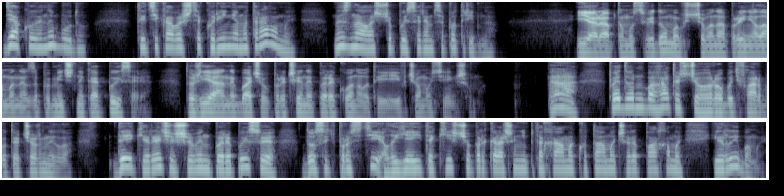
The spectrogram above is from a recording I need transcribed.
Дякую, не буду. Ти цікавишся коріннями травами? Не знала, що писарям це потрібно. Я раптом усвідомив, що вона прийняла мене за помічника писаря, тож я не бачив причини переконувати її в чомусь іншому. А, Федверн багато з чого робить фарбу та чорнило. Деякі речі, що він переписує, досить прості, але є і такі, що прикрашені птахами, котами, черепахами і рибами.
